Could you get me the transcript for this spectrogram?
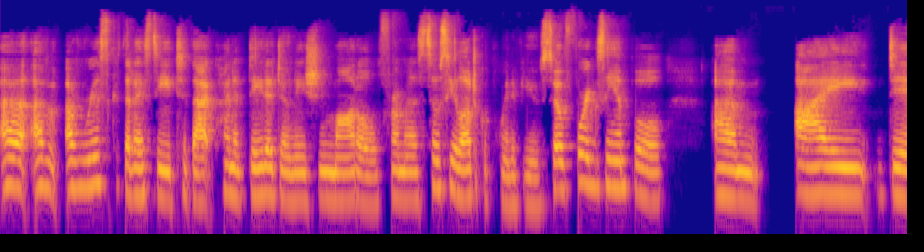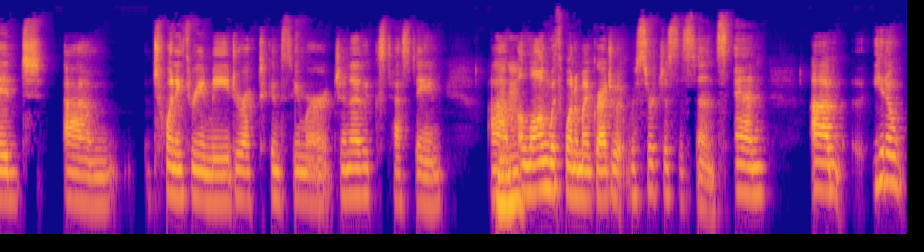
a, a risk that I see to that kind of data donation model from a sociological point of view. So, for example, um, I did um, 23andMe direct to consumer genetics testing um, mm-hmm. along with one of my graduate research assistants. And, um, you know,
